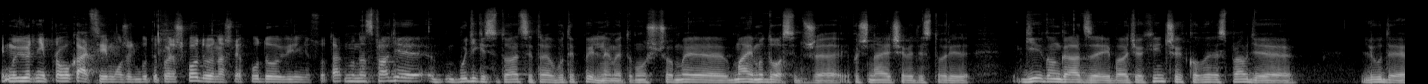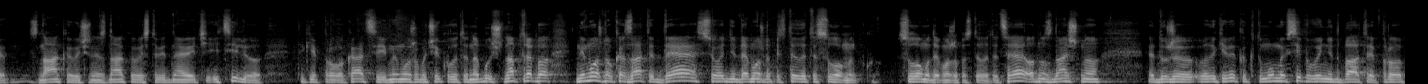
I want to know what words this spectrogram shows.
ймовірні провокації можуть бути перешкодою на шляху до Вільнюсу. Так Ну насправді будь-які ситуації треба бути пильними, тому що ми маємо досвід вже, починаючи від історії Гі Гонгадзе і багатьох інших, коли справді люди знакові чи незнакові стають навіть і цілю таких провокацій. Ми можемо очікувати на будь-що. Нам треба не можна вказати, де сьогодні, де можна підстелити соломинку. Солому, де можна постелити. Це однозначно дуже великий виклик. Тому ми всі повинні дбати про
